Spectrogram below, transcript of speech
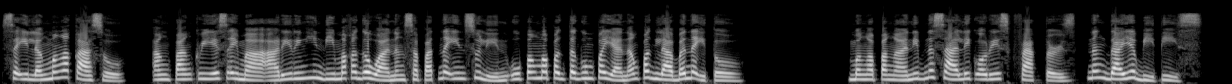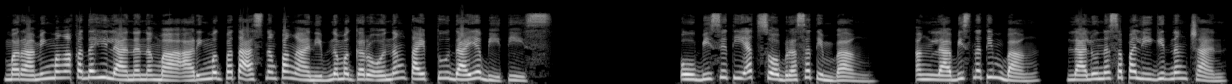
Sa ilang mga kaso, ang pancreas ay maaari ring hindi makagawa ng sapat na insulin upang mapagtagumpayan ang paglaban na ito. Mga panganib na salik o risk factors ng diabetes. Maraming mga kadahilanan ang maaaring magpataas ng panganib na magkaroon ng type 2 diabetes. Obesity at sobra sa timbang. Ang labis na timbang, lalo na sa paligid ng tiyan,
